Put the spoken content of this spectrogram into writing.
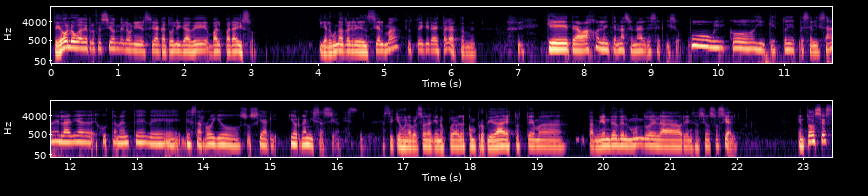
teóloga de profesión de la Universidad Católica de Valparaíso. ¿Y alguna otra credencial más que usted quiera destacar también? que trabajo en la Internacional de Servicios Públicos y que estoy especializada en el área justamente de desarrollo social y organizaciones. Así que es una persona que nos puede hablar con propiedad de estos temas también desde el mundo de la organización social. Entonces,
